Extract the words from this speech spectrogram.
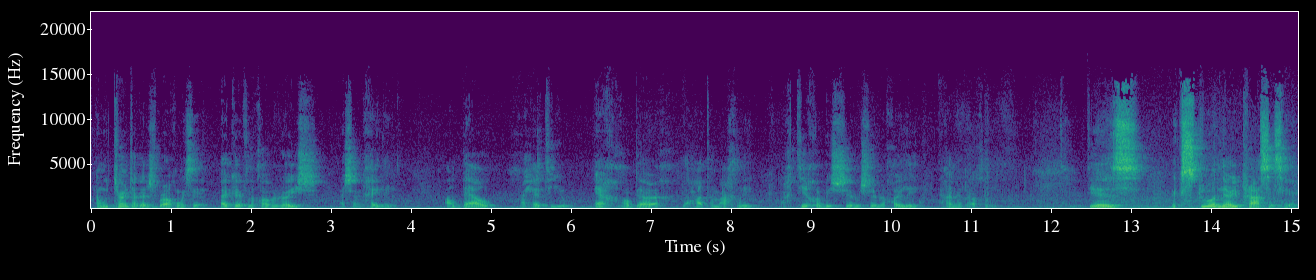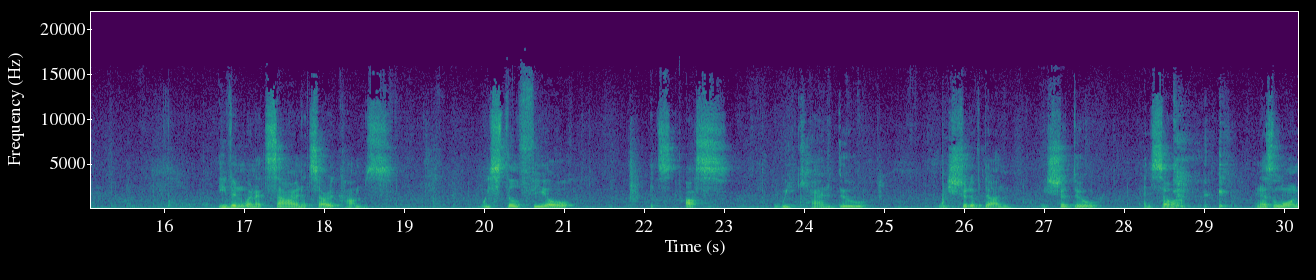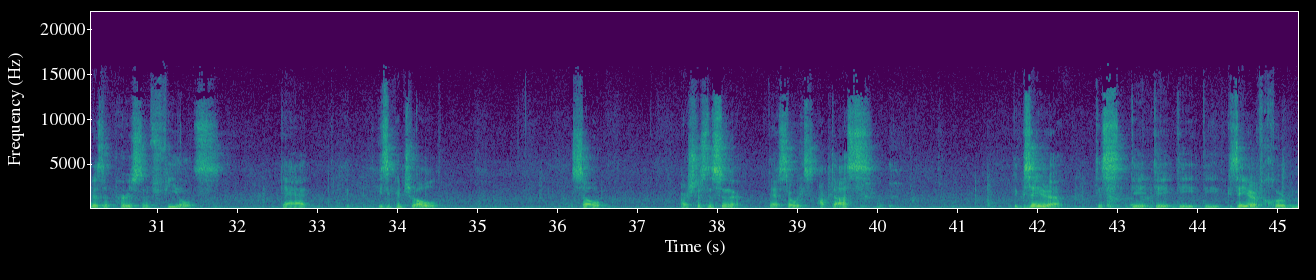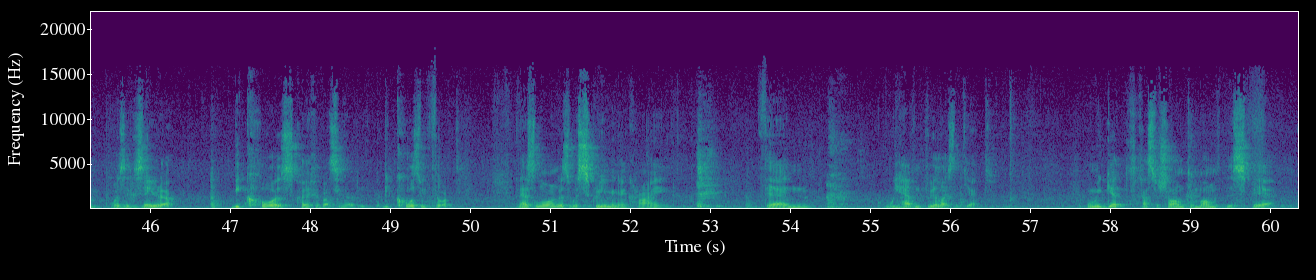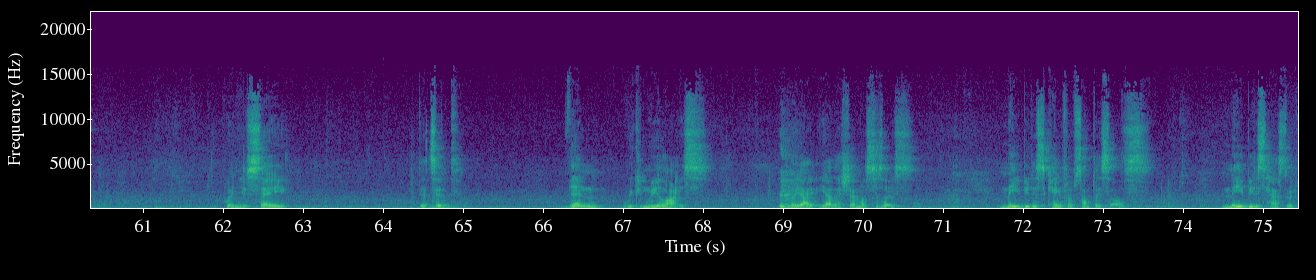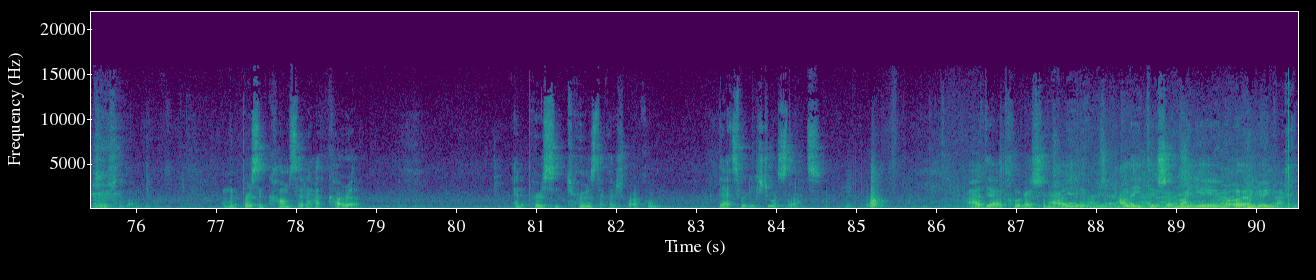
And we turn to HaKadosh Baruch and we say, Ekev l'chol roish Hashem cheli. I'll bow my head to you. M'chachli. There's an extraordinary process here. Even when a tsar and a comes, we still feel it's us. We can do, we should have done, we should do, and so on. And as long as a person feels that he's in control, so our that so it's up to us. The Gzeira, this, the, the, the, the Gzeira of Churban was a Gzeira because because we thought. And as long as we're screaming and crying, then we haven't realized it yet. When we get chas to a moment of despair, when you say, that's it, then we can realize, maybe this came from someplace else. Maybe this has to do with Shalom. And when a person comes to the Hakara, and a person turns to HaKadosh Baruch Hu, that's where the Yeshua starts. עד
